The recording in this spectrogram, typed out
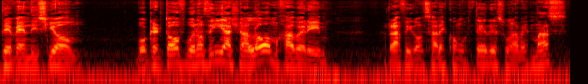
De bendición. Boker Tov, buenos días, Shalom, Javerim. Rafi González con ustedes una vez más.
